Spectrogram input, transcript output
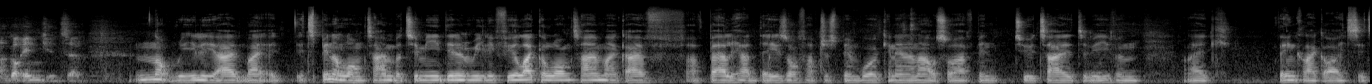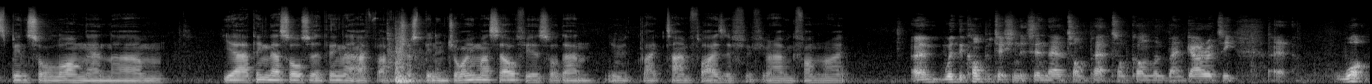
I got injured. So, not really. I, I it's been a long time, but to me, it didn't really feel like a long time. Like I've I've barely had days off. I've just been working in and out, so I've been too tired to be even like think like oh it's it's been so long and um, yeah I think that's also the thing that I've, I've just been enjoying myself here. So then you like time flies if, if you're having fun right? With the competition that's in there Tom Pett Tom Conlon Ben Garrity uh, what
